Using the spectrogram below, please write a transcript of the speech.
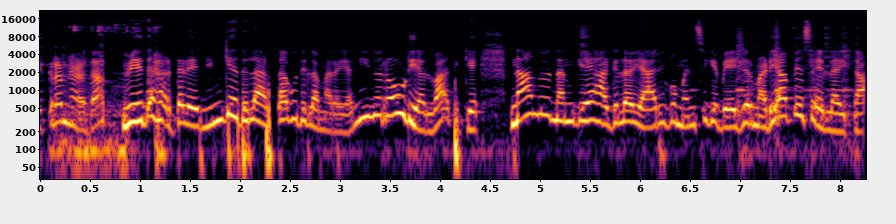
ವಿಕ್ರಮ್ ಹೇಳ್ದ. ವೇದ ಹೇಳ್ತಾಳೆ, ನಿನಗೆ ಅದೆಲ್ಲ ಅರ್ಥ ಆಗೋದಿಲ್ಲ ಮಾರಯ್ಯ. ನೀನು ರೌಡಿ ಅಲ್ವಾ ಅದಕ್ಕೆ? ನಾನು ನನಗೆ ಹಾಗೆಲ್ಲ ಯಾರಿಗೂ ಮನಸ್ಸಿಗೆ ಬೇಜಾರು ಮಾಡಿ ಅಭ್ಯಾಸ ಇಲ್ಲ ಆಯ್ತಾ?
